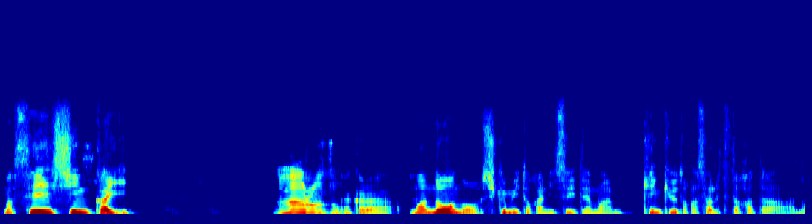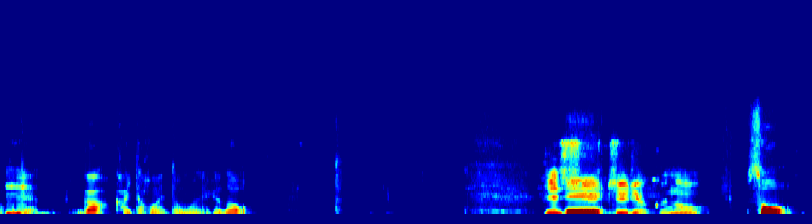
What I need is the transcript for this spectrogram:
まあ、精神科医？なるほどだ。から、まあ、脳の仕組みとかについて、まあ、研究とかされてた方のことや、うんが書いた本やと思うんやけど、で、で集中力のそう、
